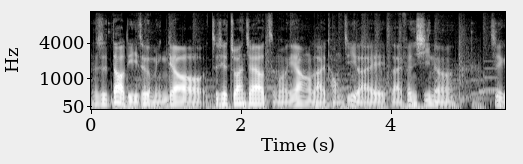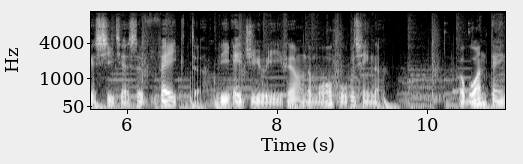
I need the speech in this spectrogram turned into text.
但是到底这个民调，这些专家要怎么样来统计、来来分析呢？这个细节是 vague 的，V A G U E，非常的模糊不清的。But one thing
